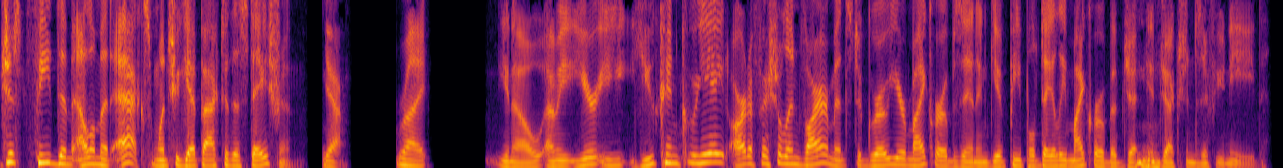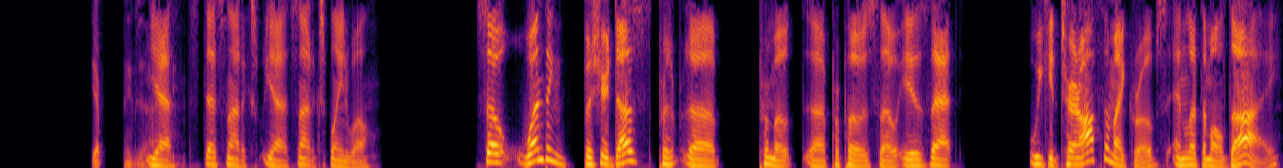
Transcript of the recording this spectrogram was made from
just feed them element X once you get back to the station Yeah. Right. You know i mean you're you you can create artificial environments to grow your microbes in and give people daily microbe obje- Mhm. injections if you need Yep. Exactly. Yeah, it's- that's not. Ex- yeah, it's not explained well. So one thing Bashir does pr- uh, promote uh, propose though is that we could turn off the microbes and let them all die.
